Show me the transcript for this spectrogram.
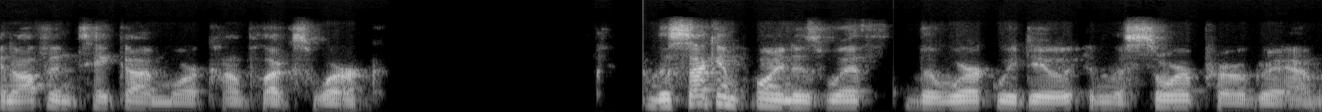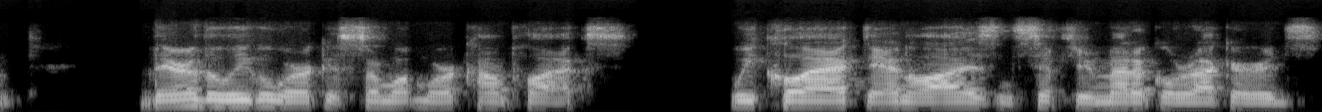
and often take on more complex work. The second point is with the work we do in the SOAR program. There, the legal work is somewhat more complex. We collect, analyze, and sift through medical records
